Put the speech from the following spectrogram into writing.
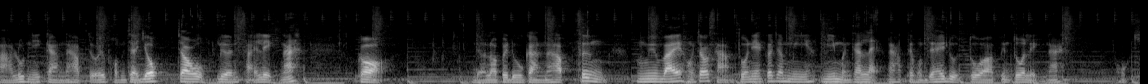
อ่ารุ่นนี้กันนะครับ โดยผมจะยกเจ้าเรือนสายเหล็กนะ ก็เดี๋ยวเราไปดูกันนะครับ ซึ่งลูมิไบของเจ้า 3 ตัวนี้ก็จะมีมีเหมือนกันแหละนะครับ แต่ผมจะให้ดูตัวเป็นตัวเหล็กนะ โอเค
